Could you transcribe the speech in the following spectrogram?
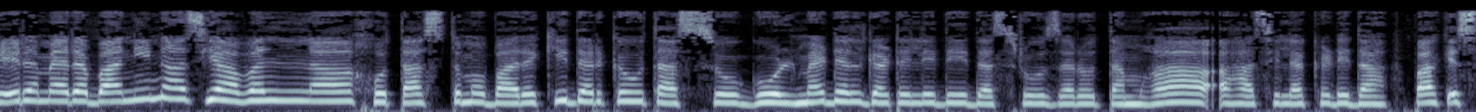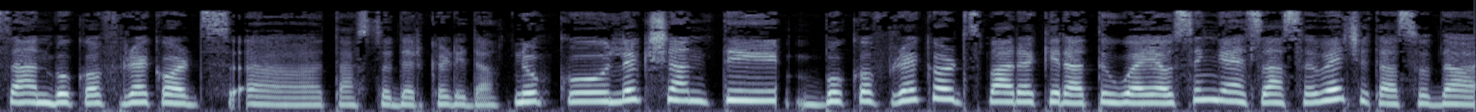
ډیره مهرباني نازي اول خو تاسو ته مبارکي درکو تاسو ګولډ میډل ګټلې دي د سرو زرو تمغه حاصله کړې ده پاکستان بک اف ریکارډز تاسو ته درکړې ده نو کو لک شانتي بک اف ریکارډز باره کې راته وای او څنګه احساس وای چې تاسو دا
